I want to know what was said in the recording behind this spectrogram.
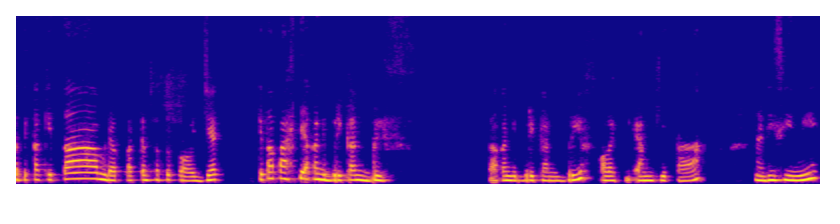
ketika kita mendapatkan satu project, kita pasti akan diberikan brief. Kita akan diberikan brief oleh PM kita. Nah, di sini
